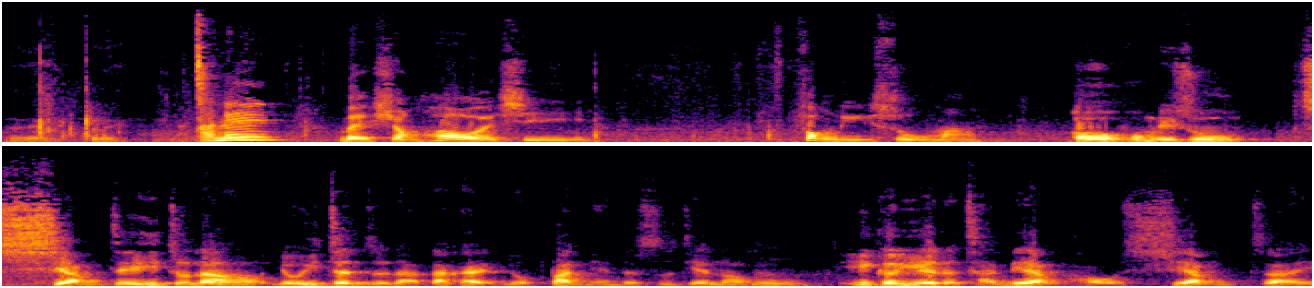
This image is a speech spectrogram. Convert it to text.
对对。安尼卖上好的是凤梨酥吗？哦，凤梨酥想这一阵啊，有一阵子了，大概有半年的时间哦。嗯，一个月的产量好像在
